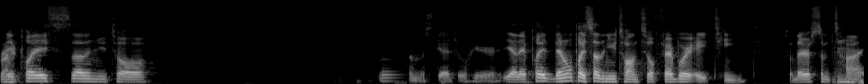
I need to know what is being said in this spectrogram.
They play Southern Utah on the schedule here. Yeah, they play. They don't play Southern Utah until February 18th. So there's some Mhm. time.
